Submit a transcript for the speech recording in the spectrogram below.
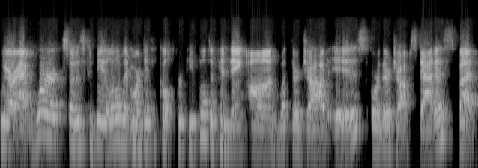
we are at work, so this could be a little bit more difficult for people depending on what their job is or their job status, but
